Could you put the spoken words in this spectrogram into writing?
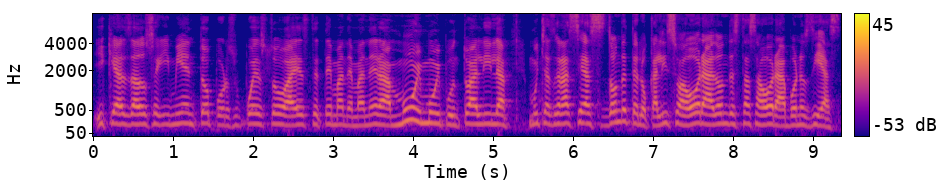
y que has dado seguimiento, por supuesto, a este tema de manera muy, muy puntual. Lila, muchas gracias. ¿Dónde te localizo ahora? ¿Dónde estás ahora? Buenos días.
